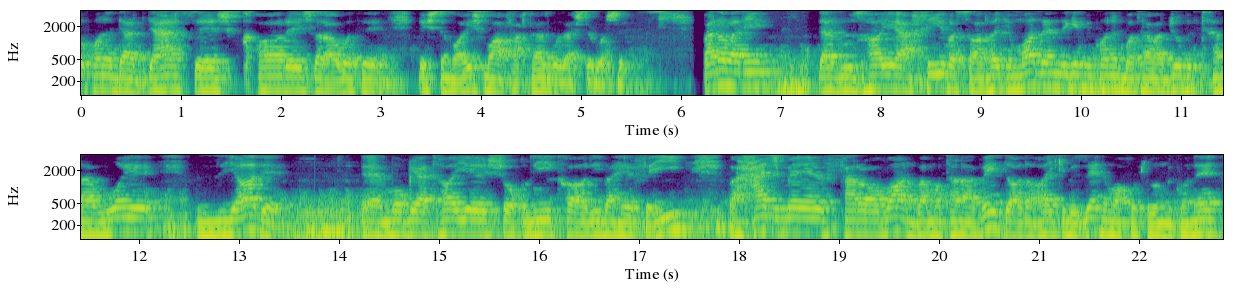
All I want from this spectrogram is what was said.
بکنه در درسش کارش و روابط اجتماعیش موفقتر از گذشته باشه. بنابراین در روزهای اخیر و سالهایی که ما زندگی می‌کنیم با توجه به تنوع زیاد موقعیت های شغلی، کاری و حرفه‌ای و حجم فراوان و متنوع داده هایی که به ذهن ما خطور می‌کنه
